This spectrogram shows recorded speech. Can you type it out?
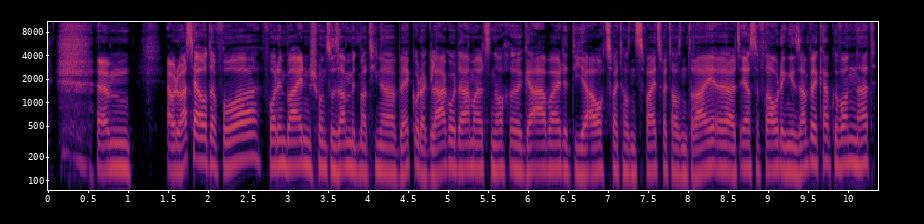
ähm, aber du hast ja auch davor, vor den beiden, schon zusammen mit Martina Beck oder Glago damals noch äh, gearbeitet, die ja auch 2002, 2003 äh, als erste Frau den Gesamtweltcup gewonnen hat.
